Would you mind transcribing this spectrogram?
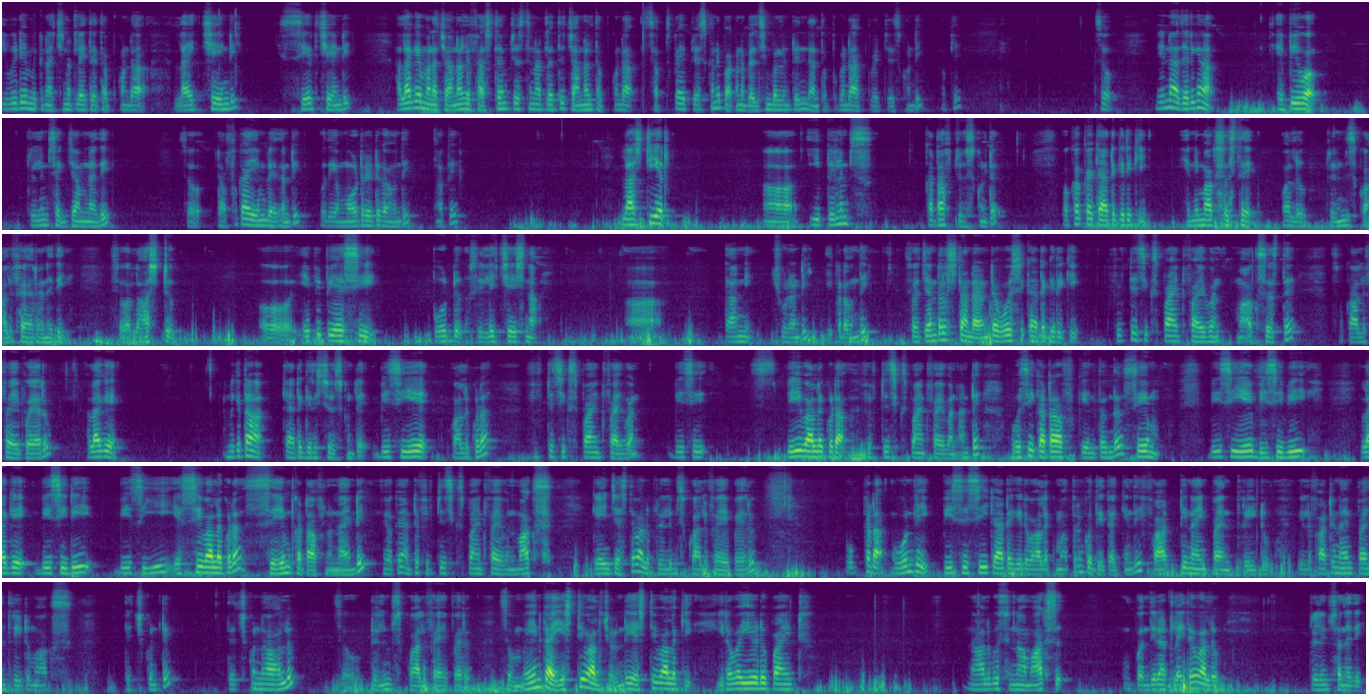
ఈ వీడియో మీకు నచ్చినట్లయితే తప్పకుండా లైక్ చేయండి షేర్ చేయండి. అలాగే మన ఛానల్ని ఫస్ట్ టైం చూస్తున్నట్లయితే ఛానల్ తప్పకుండా సబ్స్క్రైబ్ చేసుకొని పక్కన బెల్ సింబల్ ఉంటుంది దాన్ని తప్పకుండా యాక్టివేట్ చేసుకోండి. ఓకే? సో నిన్న జరిగిన ఎపిఓ ప్రిలిమ్స్ ఎగ్జామ్ అనేది. సో టఫ్గా ఏం లేదండి కొద్దిగా మోడరేట్గా ఉంది. ఓకే? లాస్ట్ ఇయర్ ఈ ప్రిలిమ్స్ కట్ ఆఫ్ చూసుకుంటే ఒక్కొక్క కేటగిరీకి ఎన్ని మార్క్స్ వస్తే వాళ్ళు ప్రిలిమ్స్ క్వాలిఫైయర్ అనేది so last APSC board release చేసిన దాన్ని చూడండి. ఇక్కడ ఉంది. సో జనరల్ స్టాండర్డ్ అంటే ఓసీ కేటగిరీకి fifty six point five one marks వస్తే సో క్వాలిఫై అయిపోయారు. అలాగే మిగతా కేటగిరీస్ చూసుకుంటే బీసీఏ వాళ్ళు కూడా fifty six point five one BC B వాళ్ళకి కూడా fifty six point five one అంటే ఓసీ కట్ ఆఫ్కి ఎంత ఉందో సేమ్ బీసీఏ బీసీబీ అలాగే బీసీడీ బీసీఈ ఎస్సీ వాళ్ళకు కూడా సేమ్ కట్ ఆఫ్లు ఉన్నాయండి. ఓకే అంటే fifty six point five one marks gain చేస్తే వాళ్ళు ప్రిలిమ్స్ క్వాలిఫై అయిపోయారు. ఇక్కడ ఓన్లీ బీసీసీ కేటగిరీ వాళ్ళకి మాత్రం కొద్దిగా తగ్గింది. Forty nine point three two వీళ్ళు forty nine point three two marks తెచ్చుకుంటే తెచ్చుకున్న వాళ్ళు సో ప్రిలిమ్స్ క్వాలిఫై అయిపోయారు. సో మెయిన్గా ఎస్టీ వాళ్ళు చూడండి ఎస్టీ వాళ్ళకి ఇరవై ఏడు పాయింట్ నాలుగు సున్నా మార్క్స్ పొందినట్లయితే వాళ్ళు ప్రిలిమ్స్ అనేది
